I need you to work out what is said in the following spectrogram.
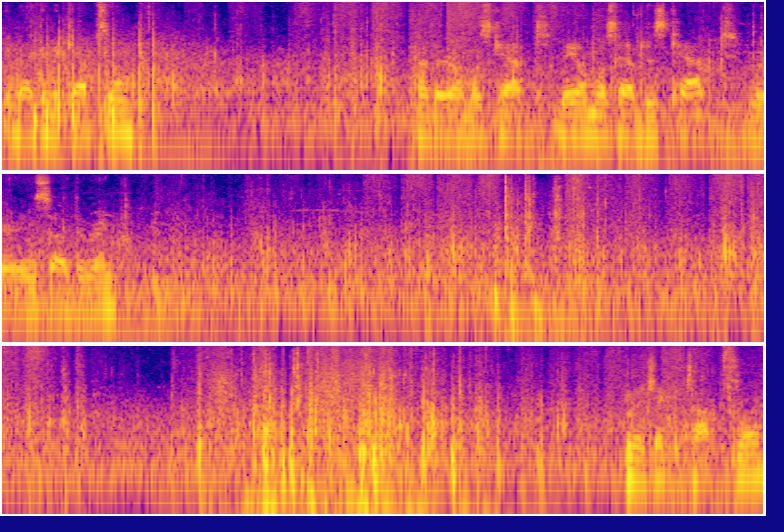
Get back in the cap zone. Now they're almost capped. They almost have this capped. We're inside the ring. I'm gonna check the top floor.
